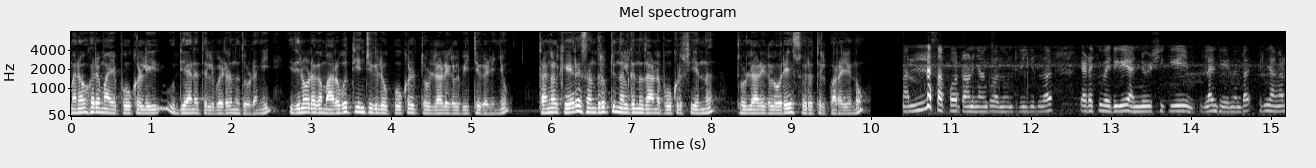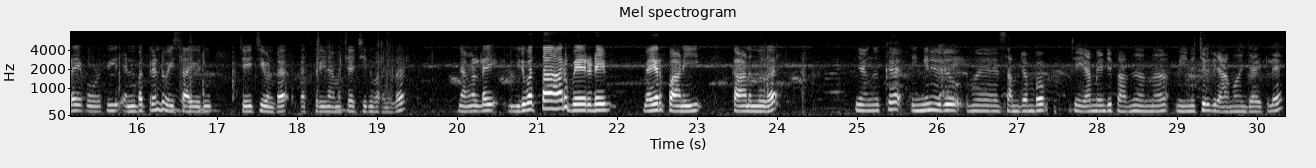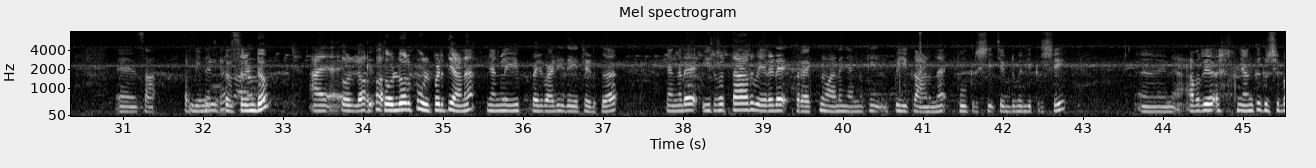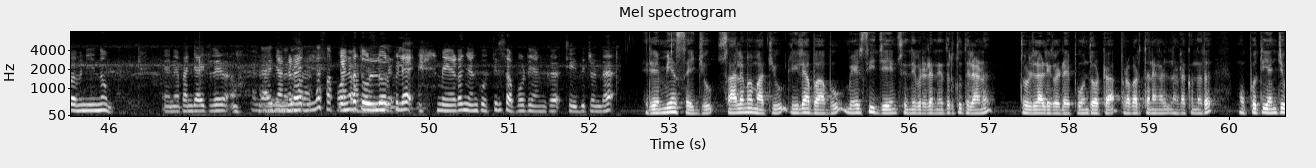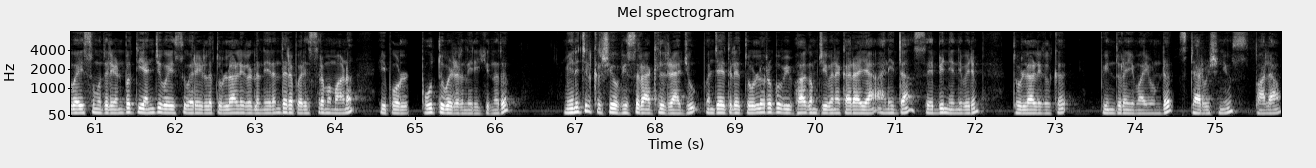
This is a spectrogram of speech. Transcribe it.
മനോഹരമായ പൂക്കൾ ഈ ഉദ്യാനത്തിൽ വിടർന്നു തുടങ്ങി. ഇതിനോടകം അറുപത്തിയഞ്ച് കിലോ പൂക്കൾ തൊഴിലാളികൾ വിറ്റ് കഴിഞ്ഞു. തങ്ങൾക്കേറെ സംതൃപ്തി നൽകുന്നതാണ് പൂക്കൃഷിയെന്ന് തൊഴിലാളികൾ ഒരേ സ്വരത്തിൽ പറയുന്നു. നല്ല സപ്പോർട്ടാണ് ഞങ്ങൾക്ക് വന്നുകൊണ്ടിരിക്കുന്നത്. ഇടയ്ക്ക് വരികയും അന്വേഷിക്കുകയും എല്ലാം ചെയ്യുന്നുണ്ട്. പിന്നെ ഞങ്ങളുടെ കൂട്ടത്തിൽ എൺപത്തിരണ്ട് വയസ്സായ ഒരു ചേച്ചിയുണ്ട് കത്രീന അമ്മച്ചേച്ചി എന്ന് പറഞ്ഞത് ഞങ്ങളുടെ ഇരുപത്താറ് പേരുടെയും വയർപ്പാണ് ഈ കാണുന്നത്. ഞങ്ങൾക്ക് ഇങ്ങനെയൊരു സംരംഭം ചെയ്യാൻ വേണ്ടി പറഞ്ഞു തന്ന മീനച്ചിൽ ഗ്രാമപഞ്ചായത്തിലെ പ്രസിഡന്റും തൊഴിലുറപ്പ്. ഉൾപ്പെടുത്തിയാണ് ഞങ്ങൾ ഈ പരിപാടി ഇത് ഏറ്റെടുത്തത്. ഞങ്ങളുടെ ഇരുപത്താറ് പേരുടെ പ്രയത്നമാണ് ഞങ്ങൾക്ക് ഇപ്പോൾ ഈ കാണുന്ന പൂക്കൃഷി ചെണ്ടുമല്ലി കൃഷി. അവർ ഞങ്ങൾക്ക് കൃഷിഭവനിൽ നിന്നും പിന്നെ പഞ്ചായത്തിലെ ഞങ്ങളുടെ ഞങ്ങളുടെ തൊഴിലുറപ്പിലെ മേഡം ഞങ്ങൾക്ക് ഒത്തിരി സപ്പോർട്ട് ഞങ്ങൾക്ക് ചെയ്തിട്ടുണ്ട്. രമ്യ സൈജു സാലമ മാത്യു ലീല ബാബു മേഴ്സി ജെയിംസ് എന്നിവരുടെ നേതൃത്വത്തിലാണ് തൊഴിലാളികളുടെ പൂന്തോട്ട പ്രവർത്തനങ്ങൾ നടക്കുന്നത്. മുപ്പത്തിയഞ്ച് വയസ്സ് മുതൽ എൺപത്തിയഞ്ച് വയസ്സ് വരെയുള്ള തൊഴിലാളികളുടെ നിരന്തര പരിശ്രമമാണ് ഇപ്പോൾ പൂത്തുവിടർന്നിരിക്കുന്നത്. മീനച്ചിൽ കൃഷി ഓഫീസർ അഖിൽ രാജു പഞ്ചായത്തിലെ തൊഴിലുറപ്പ് വിഭാഗം ജീവനക്കാരായ അനിത സെബിൻ എന്നിവരും തൊഴിലാളികൾക്ക് പിന്തുണയുമായുണ്ട്. സ്റ്റാർവിഷ് ന്യൂസ് പാലാം.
